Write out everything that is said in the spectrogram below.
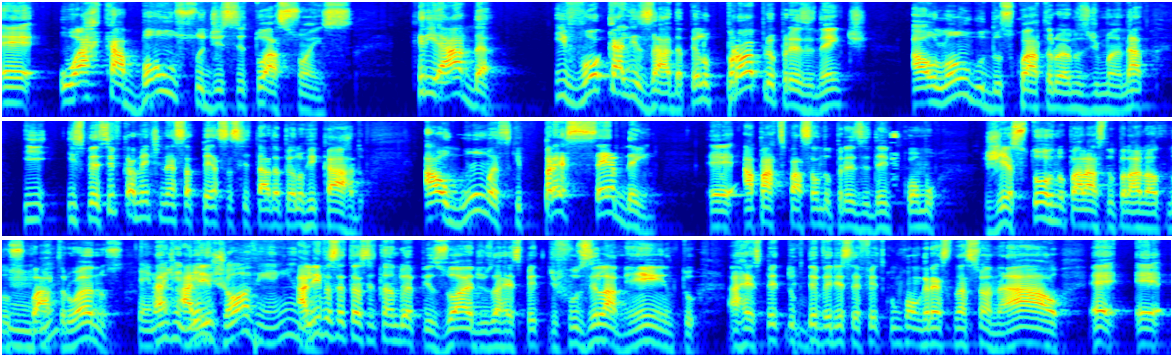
é, o arcabouço de situações criada e vocalizada pelo próprio presidente ao longo dos quatro anos de mandato, e especificamente nessa peça citada pelo Ricardo, algumas que precedem é, a participação do presidente como gestor no Palácio do Planalto nos uhum. quatro anos. Tem imagem ali, dele jovem ainda. Ali você está citando episódios a respeito de fuzilamento, a respeito do que deveria ser feito com o Congresso Nacional, é, é,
